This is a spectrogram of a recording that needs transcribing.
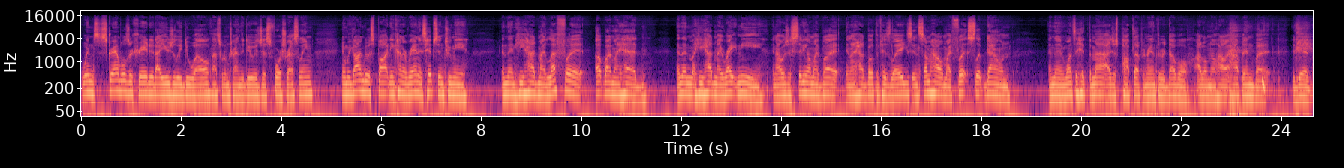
when scrambles are created, I usually do well. That's what I'm trying to do is just force wrestling. And we got into a spot, and he kind of ran his hips into me, and then he had my left foot up by my head, and then my, he had my right knee, and I was just sitting on my butt, and I had both of his legs, and somehow my foot slipped down, and then once it hit the mat, I just popped up and ran through a double. I don't know how it happened, but it did.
